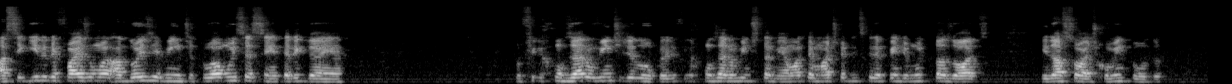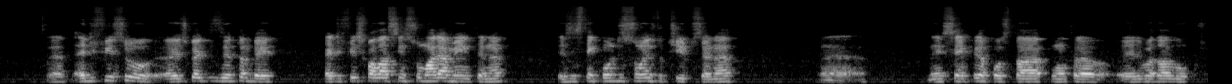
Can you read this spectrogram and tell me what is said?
A seguir ele faz uma a 2,20, tu a 1,60, ele ganha. Tu fica com 0,20 de lucro, ele fica com 0,20 também. A matemática diz que depende muito das odds e da sorte, como em tudo. É, é difícil, é isso que eu ia dizer também. É difícil falar assim sumariamente, né? Existem condições do tipster, né? É, nem sempre apostar contra ele vai dar lucro.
